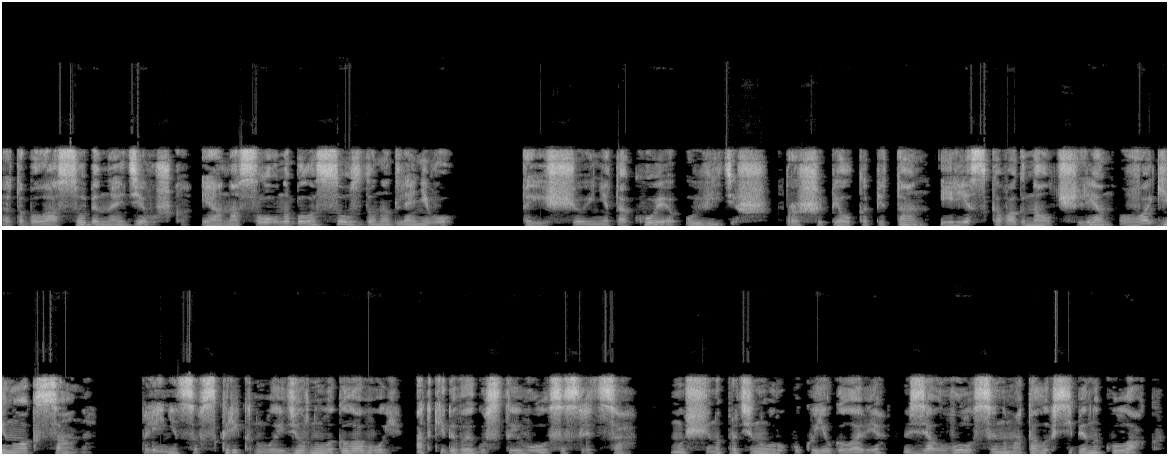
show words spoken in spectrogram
Это была особенная девушка, и она словно была создана для него. «Ты еще и не такое увидишь», — прошипел капитан и резко вогнал член в вагину Оксаны. Пленница вскрикнула и дернула головой, откидывая густые волосы с лица. Мужчина протянул руку к ее голове, взял волосы и намотал их себе на кулак.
